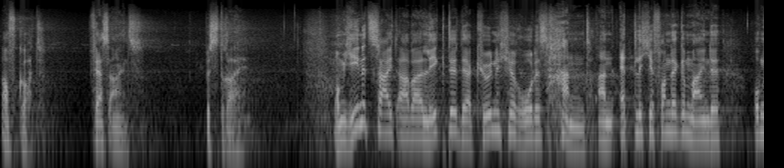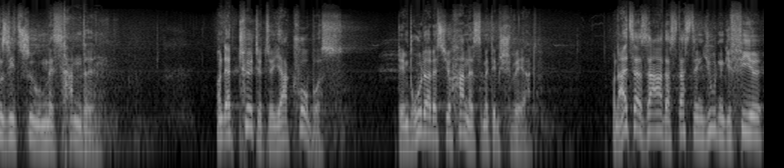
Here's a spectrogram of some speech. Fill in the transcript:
auf Gott. Vers 1 bis 3. Um jene Zeit aber legte der König Herodes Hand an etliche von der Gemeinde, um sie zu misshandeln. Und er tötete Jakobus, den Bruder des Johannes, mit dem Schwert. Und als er sah, dass das den Juden gefiel,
